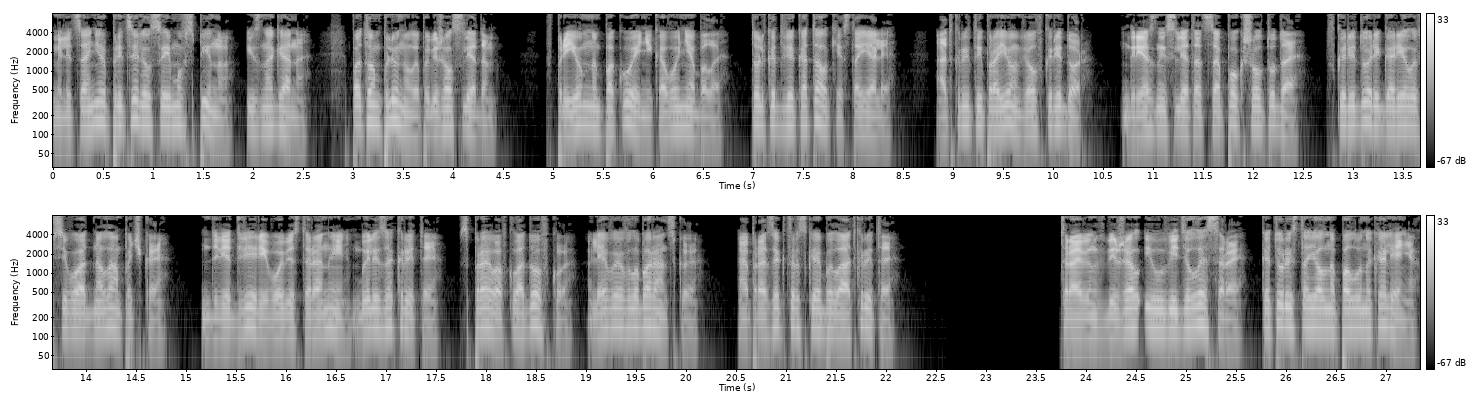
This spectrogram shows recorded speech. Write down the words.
Милиционер прицелился ему в спину, из нагана, потом плюнул и побежал следом. В приемном покое никого не было, только две каталки стояли. Открытый проем вел в коридор. Грязный след от сапог шел туда, в коридоре горела всего одна лампочка. Две двери в обе стороны были закрыты. Справа в кладовку, левая в лаборантскую, а прозекторская была открыта. Травин вбежал и увидел Лессера, который стоял на полу на коленях.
